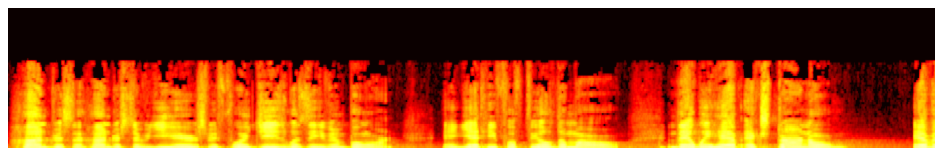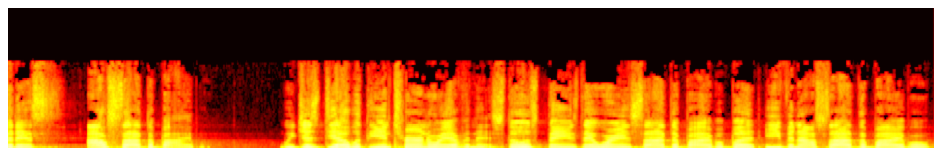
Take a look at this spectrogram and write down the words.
hundreds and hundreds of years before Jesus was even born. And yet he fulfilled them all. And then we have external evidence outside the Bible. We just deal with the internal evidence, those things that were inside the Bible. But even outside the Bible,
